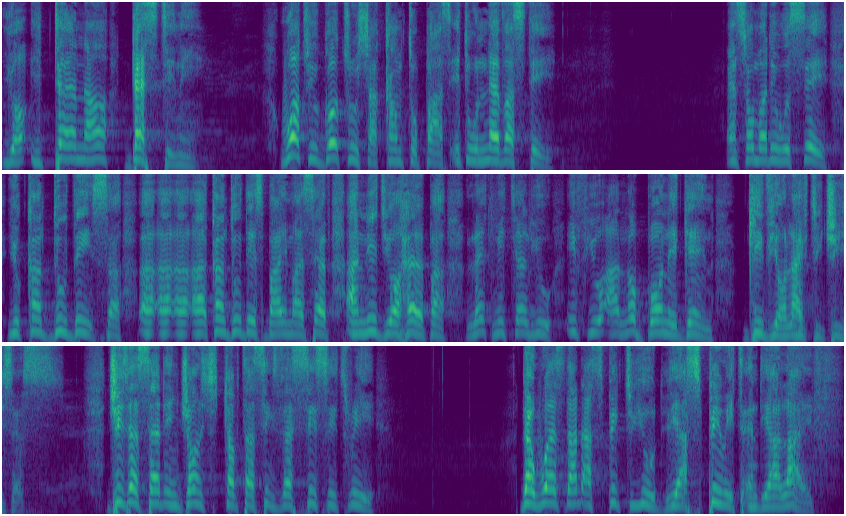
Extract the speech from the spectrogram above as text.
your eternal destiny. What you go through shall come to pass, it will never stay. And somebody will say, You can't do this. Uh, uh, uh, uh, I can't do this by myself. I need your help. Uh, let me tell you, if you are not born again, give your life to Jesus. Jesus said in John chapter 6, verse 63, the words that I speak to you, they are spirit and they are life.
